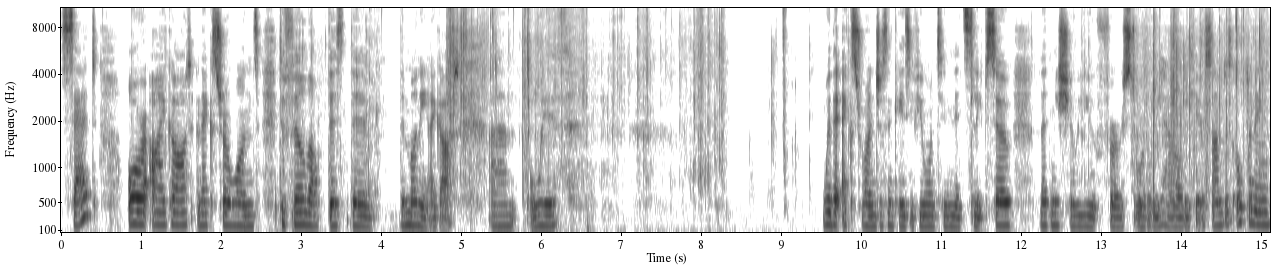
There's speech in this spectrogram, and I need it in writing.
set or I got an extra ones to fill up this the the money I got um, with with the extra one just in case if you want to knit sleep. So let me show you first what we have over here. So I'm just opening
